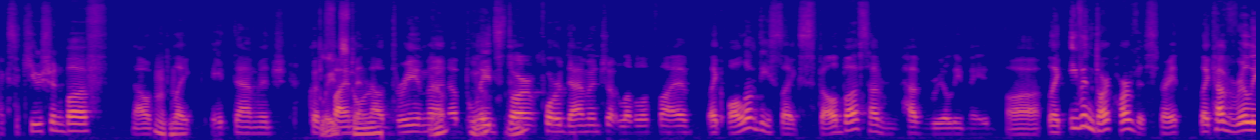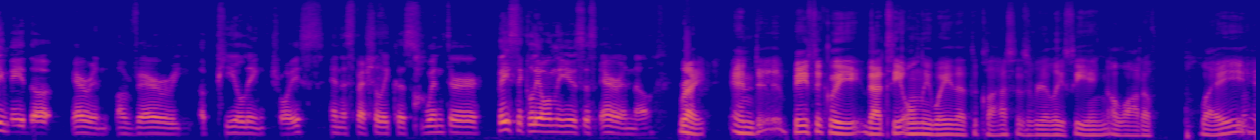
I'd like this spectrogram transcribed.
execution buff, now Mhm. like eight damage. Confinement now three mana. yep, Blade yep. Storm four damage at level five. Like all of these like spell buffs have have really made uh like even Dark Harvest right like have really made the Earyn a very appealing choice, and especially because Winter basically only uses Earyn now. Right. And uh, basically, that's the only way that the class is really seeing a lot of play Mhm.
